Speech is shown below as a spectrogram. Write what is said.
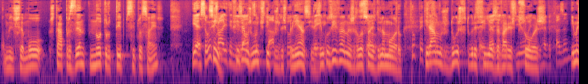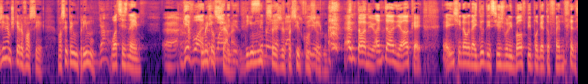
como lhe chamou, está presente noutro tipo de situações? Sim, fizemos muitos tipos de experiências, inclusive nas relações de namoro. Tirámos duas fotografias a várias pessoas. Imaginemos que era você. Você tem um primo? What's his name? Como é que ele se chama? Diga-me um que seja parecido consigo. António. António, ok. You know, when I do this, usually both people get offended.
